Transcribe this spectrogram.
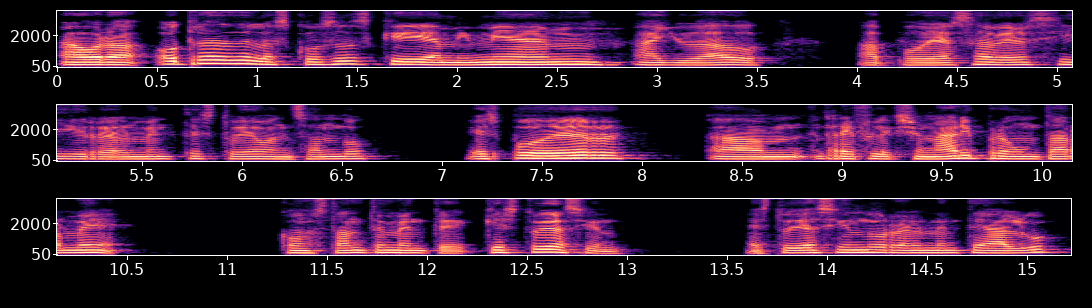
Ahora, otra de las cosas que a mí me han ayudado a poder saber si realmente estoy avanzando es poder, reflexionar y preguntarme constantemente, ¿qué estoy haciendo? ¿Estoy haciendo realmente algo?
